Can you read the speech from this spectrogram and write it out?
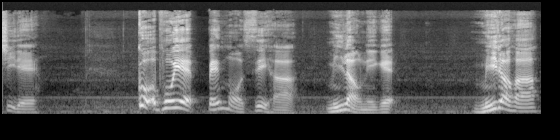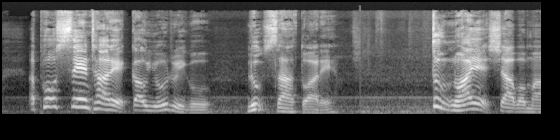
ရှိတယ်ကို့အဖိုးရဲ့ပဲမော်စေ့ဟာမီးလောင်နေခဲ့မီးတော်ဟာအဖိုးစင်းထားတဲ့ကောက်ရိုးတွေကိုလူစားသွားတယ်သူ့နွားရဲ့ရှာပေါ်မှာ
